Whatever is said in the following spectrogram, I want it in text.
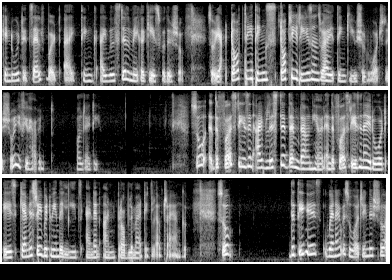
can do it itself, but I think I will still make a case for this show. So yeah, top three things, top three reasons why I think you should watch the show if you haven't already. So uh, the first reason I've listed them down here, and the first reason I wrote is chemistry between the leads and an unproblematic love triangle. So the thing is, when I was watching the show,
